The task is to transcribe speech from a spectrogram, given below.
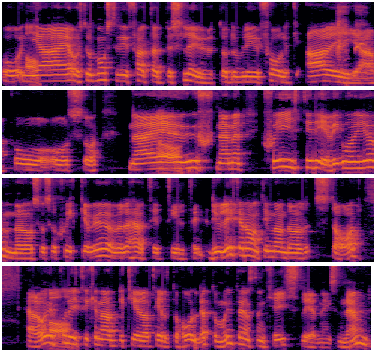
och ja. och då måste vi fatta ett beslut och då blir folk arga på oss. Och, nej, ja. usch, nej men skit i det. Vi går och gömmer oss och så skickar vi över det här till... till, till. Det är ju likadant i Mölndal stad. Här har ju ja. politikerna abdikerat helt och hållet. De har ju inte ens en krisledningsnämnd,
